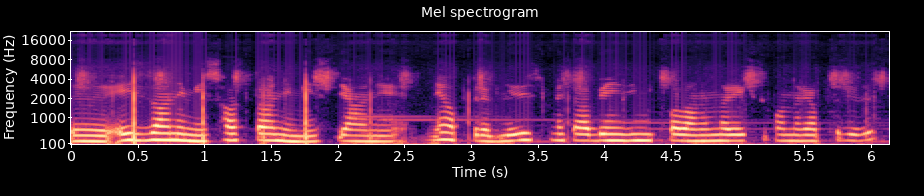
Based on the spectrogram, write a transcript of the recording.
Ee, eczanemiz, hastanemiz yani ne yaptırabiliriz? Mesela benzinlik falan onlar eksik onları yaptırırız.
